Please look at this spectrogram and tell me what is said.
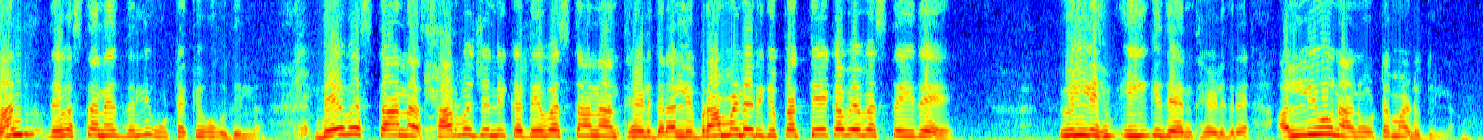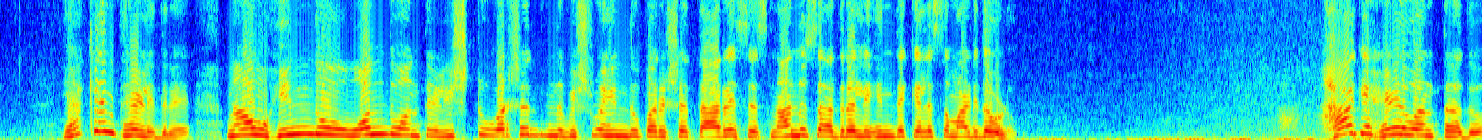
ನಾನು ದೇವಸ್ಥಾನದಲ್ಲಿ ಊಟಕ್ಕೆ ಹೋಗುದಿಲ್ಲ. ದೇವಸ್ಥಾನ, ಸಾರ್ವಜನಿಕ ದೇವಸ್ಥಾನ ಅಂತ ಹೇಳಿದರೆ ಅಲ್ಲಿ ಬ್ರಾಹ್ಮಣರಿಗೆ ಪ್ರತ್ಯೇಕ ವ್ಯವಸ್ಥೆ ಇದೆ. ಇಲ್ಲಿ ಹೀಗಿದೆ ಅಂತ ಹೇಳಿದರೆ ಅಲ್ಲಿಯೂ ನಾನು ಊಟ ಮಾಡೋದಿಲ್ಲ. ಯಾಕೆ ಅಂತ ಹೇಳಿದ್ರೆ ನಾವು ಹಿಂದೂ ಒಂದು ಅಂತೇಳಿ ಇಷ್ಟು ವರ್ಷದಿಂದ Vishwa Hindu Parishad R S S ನಾನು ಸಹ ಅದರಲ್ಲಿ ಹಿಂದೆ ಕೆಲಸ ಮಾಡಿದವಳು. ಹಾಗೆ ಹೇಳುವಂಥದ್ದು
